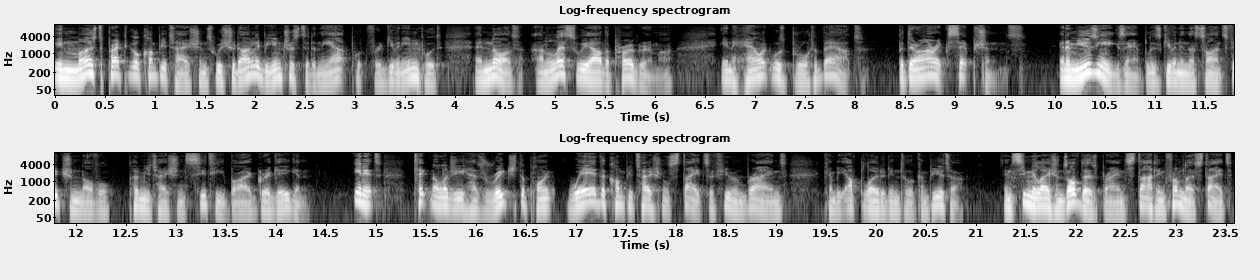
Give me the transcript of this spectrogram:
In most practical computations, we should only be interested in the output for a given input and not, unless we are the programmer, in how it was brought about. But there are exceptions. An amusing example is given in the science fiction novel Permutation City by Greg Egan. In it, technology has reached the point where the computational states of human brains can be uploaded into a computer and simulations of those brains starting from those states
